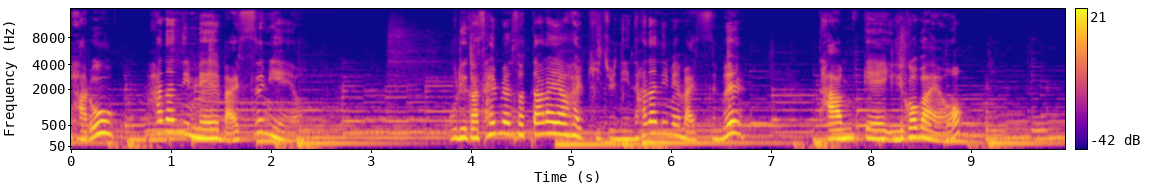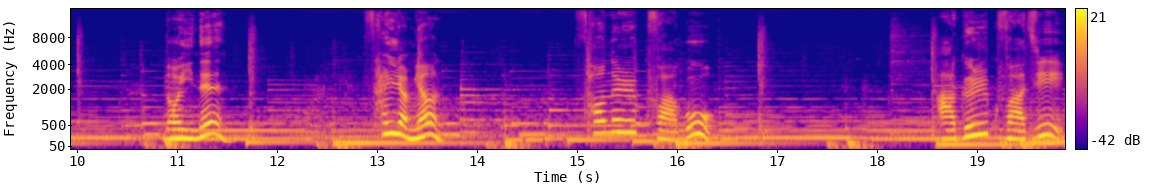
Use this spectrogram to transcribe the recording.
바로 하나님의 말씀이에요. 우리가 살면서 따라야 할 기준인 하나님의 말씀을 다 함께 읽어봐요. 너희는 살려면 선을 구하고 악을 구하지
